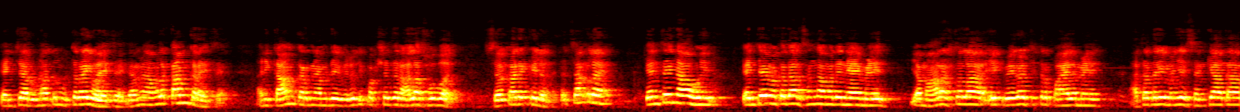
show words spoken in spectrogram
त्यांच्या ऋणातून उतराई व्हायचं आहे. त्यामुळे आम्हाला काम करायचं आहे. आणि काम करण्यामध्ये विरोधी पक्ष जर आला सोबत सहकार्य केलं तर चांगलं आहे. त्यांचंही नाव होईल. त्यांच्याही मतदारसंघामध्ये न्याय मिळेल. या महाराष्ट्राला एक वेगळं चित्र पाहायला मिळेल. आता तरी म्हणजे संख्या आता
